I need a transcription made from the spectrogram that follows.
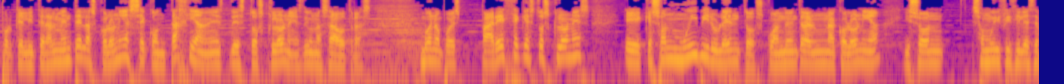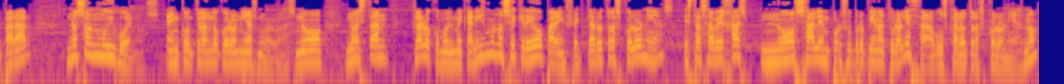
Porque literalmente las colonias se contagian de estos clones de unas a otras. Bueno, pues parece que estos clones, eh, que son muy virulentos cuando entran en una colonia y son son muy difíciles de parar, no son muy buenos encontrando colonias nuevas. No, no están, claro, como el mecanismo no se creó para infectar otras colonias, estas abejas no salen por su propia naturaleza a buscar otras colonias, ¿no?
